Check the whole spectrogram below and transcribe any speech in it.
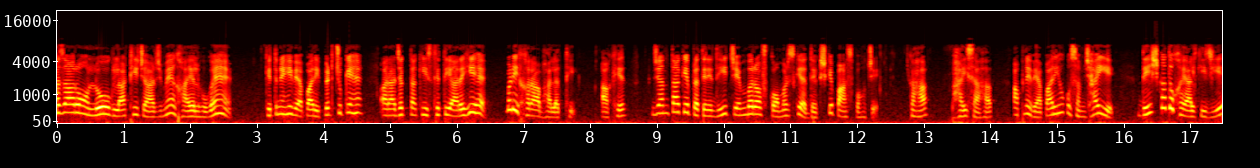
ہزاروں لوگ لاٹھی چارج میں غائل ہو گئے ہیں۔ کتنے ہی ویاپاری پٹ چکے ہیں۔ اراجکتا کی استھتی آ رہی ہے۔ بڑی خراب حالت تھی۔ آخر جنتا کے پرتیندھی چیمبر آف کامرس کے ادھیش کے پاس پہنچے۔ کہا بھائی صاحب، اپنے ویاپاریوں کو سمجھائیے۔ دیش کا تو خیال کیجیے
